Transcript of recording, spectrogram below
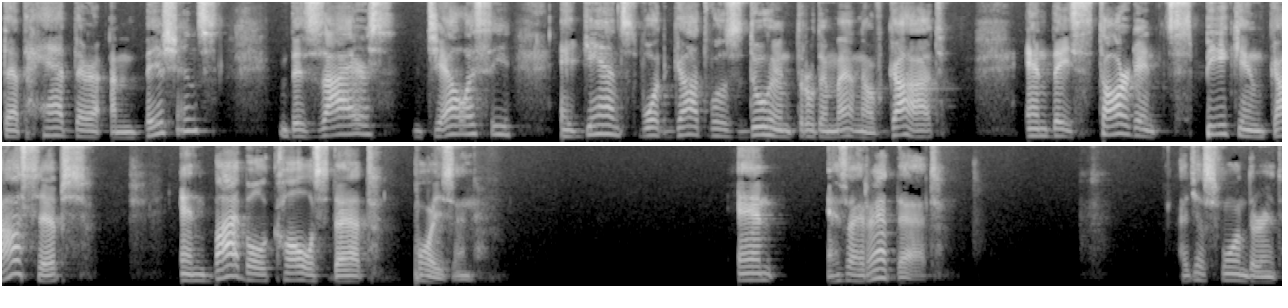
that had their ambitions, desires, jealousy against what God was doing through the man of God, and they started speaking gossips, and Bible calls that poison. And as I read that, I just wondered,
